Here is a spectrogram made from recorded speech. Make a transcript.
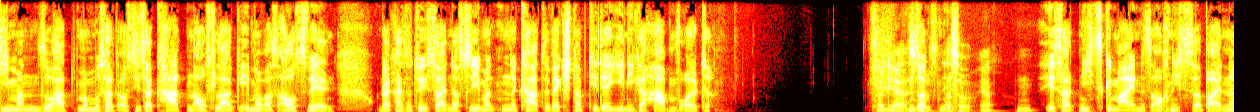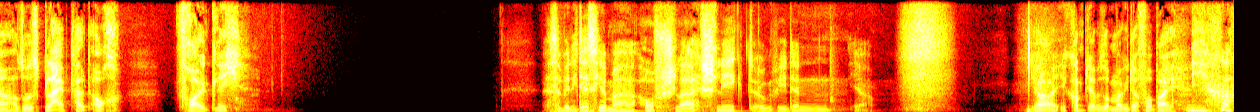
die man so hat. Man muss halt aus dieser Kartenauslage immer was auswählen. Und da kann es natürlich sein, dass du jemanden eine Karte wegschnappt, die derjenige haben wollte. So, ja, Ansonsten achso, ja? Hm? ist halt nichts Gemeines, auch nichts dabei. Ne? Also es bleibt halt auch freundlich. Also wenn ich das hier mal aufschlägt irgendwie, dann ja. Ja, ihr kommt ja im Sommer wieder vorbei. Ja.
